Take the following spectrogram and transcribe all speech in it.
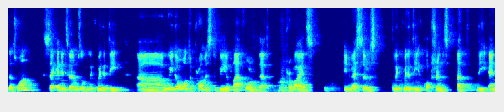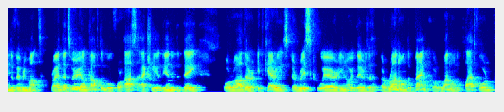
That's one. Second, in terms of liquidity, uh, we don't want to promise to be a platform that provides investors liquidity options at the end of every month, right? That's very uncomfortable for us actually at the end of the day, or rather it carries a risk where, you know, if there's a, a run on the bank or run on the platform,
